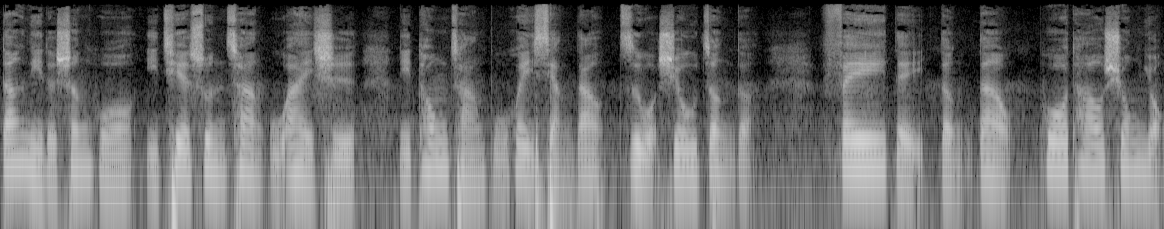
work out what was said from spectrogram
当你的生活一切顺畅无碍时，你通常不会想到自我修正的，非得等到波涛汹涌，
